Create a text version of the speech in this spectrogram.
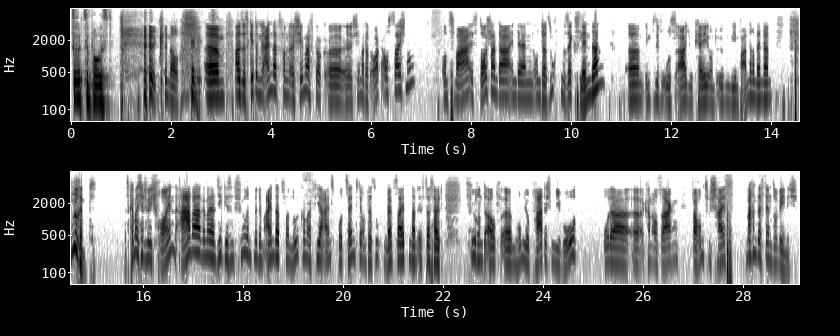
zurück zum Post. genau. ähm, also es geht um den Einsatz von äh, Schema.org äh, Schema.org Auszeichnung. Und zwar ist Deutschland da in den untersuchten sechs Ländern, ähm, inklusive USA, UK und irgendwie ein paar anderen Ländern, führend. Jetzt kann man sich natürlich freuen, aber wenn man dann sieht, die sind führend mit dem Einsatz von 0,41 Prozent der untersuchten Webseiten, dann ist das halt führend auf ähm, homöopathischem Niveau. Oder äh, kann auch sagen, warum zum Scheiß machen das denn so wenig?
